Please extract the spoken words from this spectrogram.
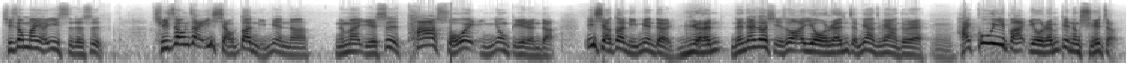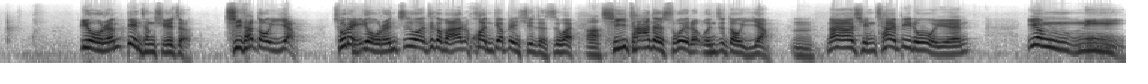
其中蛮有意思的是，其中在一小段里面呢，那么也是他所谓引用别人的一小段里面的人，人家都写说有人怎么样怎么样，对不对？嗯，还故意把有人变成学者。有人变成学者，其他都一样，除了有人之外，这个把它换掉变学者之外，啊，其他的所有的文字都一样。嗯，那要请蔡壁如委员用你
